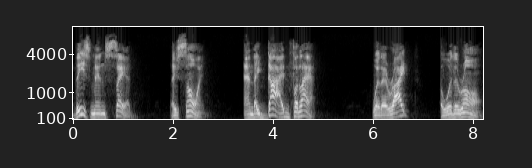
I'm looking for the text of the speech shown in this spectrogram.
These men said they saw him, and they died for that. Were they right or were they wrong?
